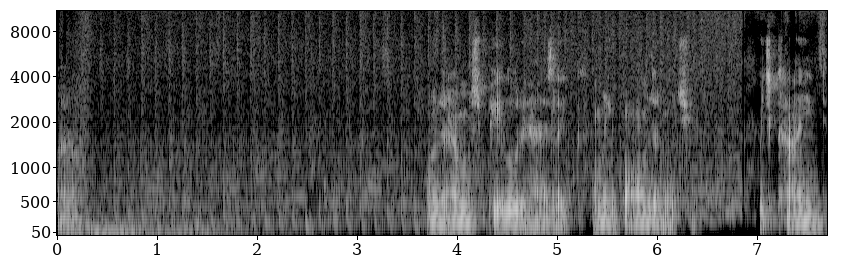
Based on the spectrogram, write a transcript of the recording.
Wow. wonder how much payload it has, like how many bombs and which which kind.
